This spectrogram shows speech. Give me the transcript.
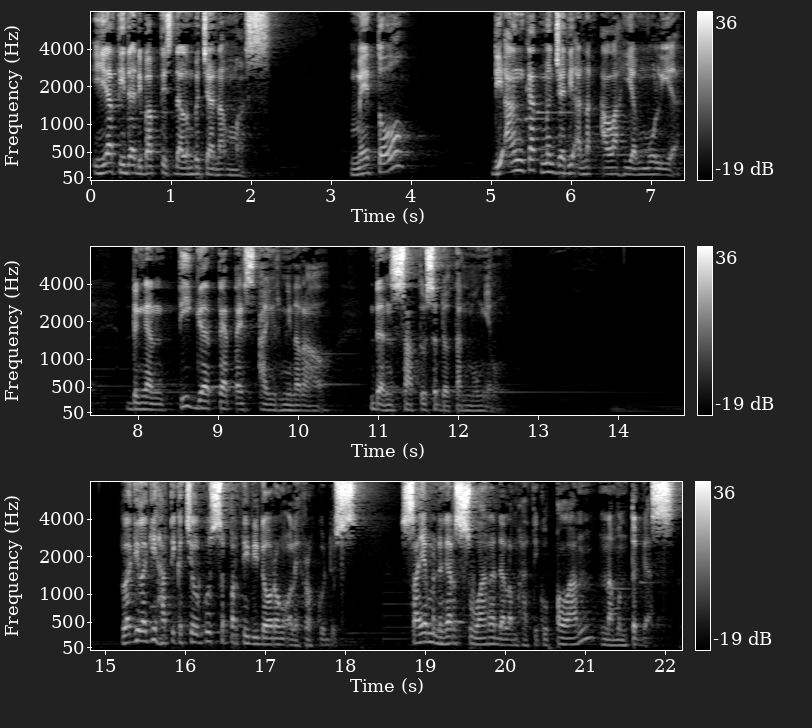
Ia tidak dibaptis dalam bejana emas. Meto diangkat menjadi anak Allah yang mulia dengan tiga tetes air mineral dan satu sedotan mungil. Lagi-lagi hati kecilku seperti didorong oleh roh kudus. Saya mendengar suara dalam hatiku pelan namun tegas.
